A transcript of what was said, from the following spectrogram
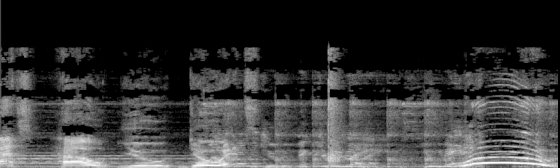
That's how you do it. To Victory Lane. You made it. Woo!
